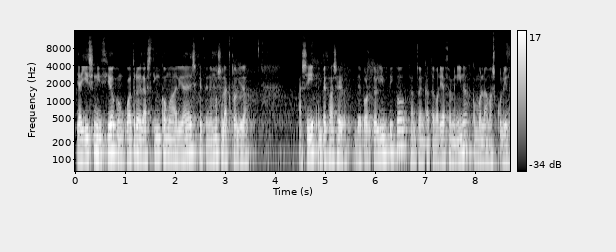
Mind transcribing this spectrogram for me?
y allí se inició con cuatro de las cinco modalidades que tenemos en la actualidad. Así empezó a ser deporte olímpico tanto en categoría femenina como en la masculina.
